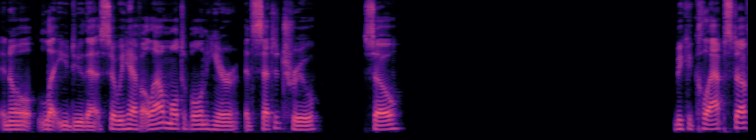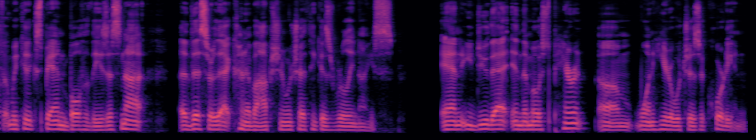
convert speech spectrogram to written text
and it'll let you do that. So we have allow multiple in here. It's set to true. So we could collapse stuff and we could expand both of these. It's not a this or that kind of option, which I think is really nice. And you do that in the most parent um, one here, which is accordion.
